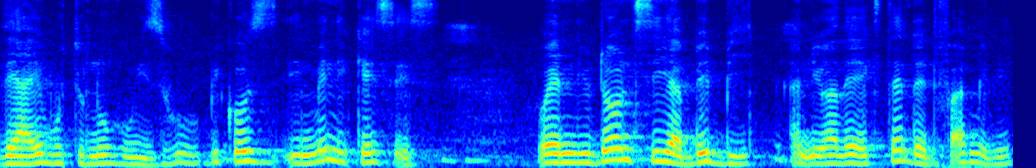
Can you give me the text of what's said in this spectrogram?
they are able to know who is who. Because in many cases, mm-hmm. when you don't see a baby and you are the extended family,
